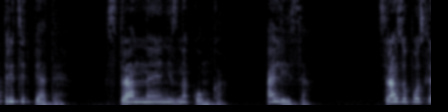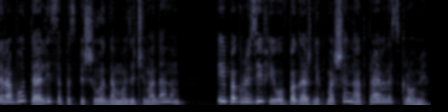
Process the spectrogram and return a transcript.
35. Странная незнакомка. Алиса. Сразу после работы Алиса поспешила домой за чемоданом и, погрузив его в багажник машины, отправилась к Роме.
